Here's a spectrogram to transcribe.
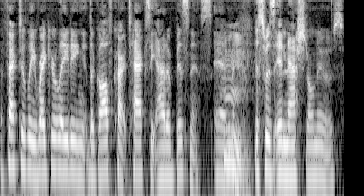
effectively regulating the golf cart taxi out of business. And hmm. this was in national news.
